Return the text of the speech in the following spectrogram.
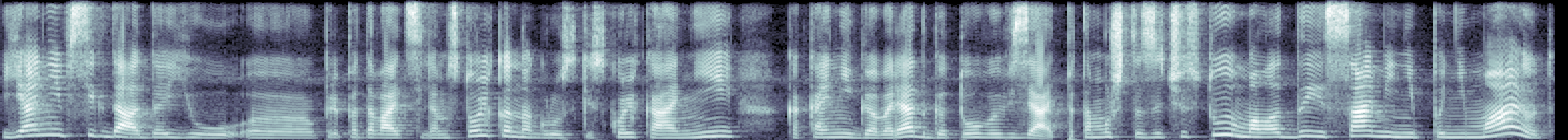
Я не всегда даю э, преподавателям столько нагрузки, сколько они, как они говорят, готовы взять, потому что зачастую молодые сами не понимают,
